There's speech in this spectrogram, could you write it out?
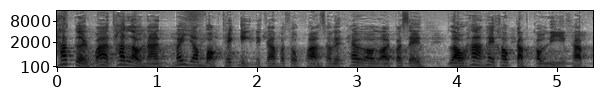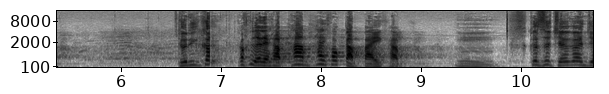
ถ้าเกิดว่าท่านเหล่านั้นไม่ยอมบอกเทคนิคในการประสบความสำเร็จให้เราร้อยเปอร์เซ็นต์เราห้ามให้เขากลับเกาหลีครับ 그러니까 ก็คืออะไรครับ ห้ามให้เขากลับไปครับ 음. 그래서 제가 이제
